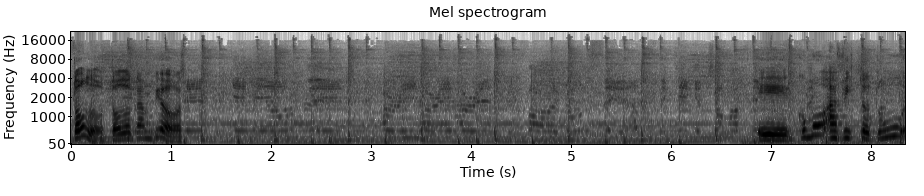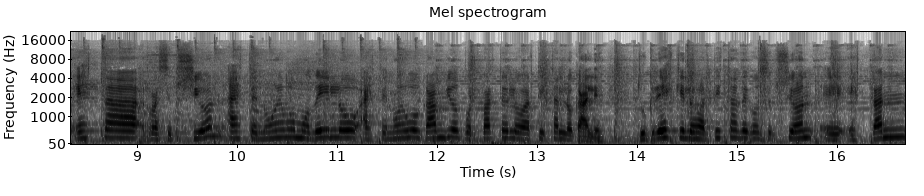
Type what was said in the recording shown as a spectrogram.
todo, todo cambió. Eh, ¿Cómo has visto tú esta recepción a este nuevo modelo, a este nuevo cambio por parte de los artistas locales? ¿Tú crees que los artistas de Concepción eh, están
